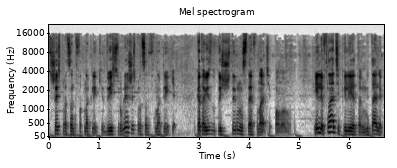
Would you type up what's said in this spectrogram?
6% от наклейки. 200 рублей, 6% от наклейки. Катавиз 2014 Fnatic, по-моему. Или Fnatic, или это, Металлик,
